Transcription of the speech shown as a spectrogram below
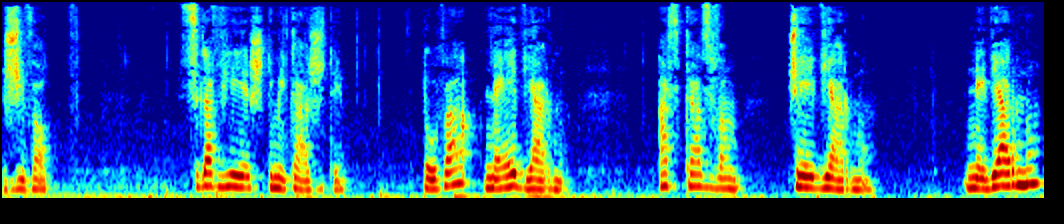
живот. Сега вие ще ми кажете, това не е вярно. Аз казвам, че е вярно. Невярно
